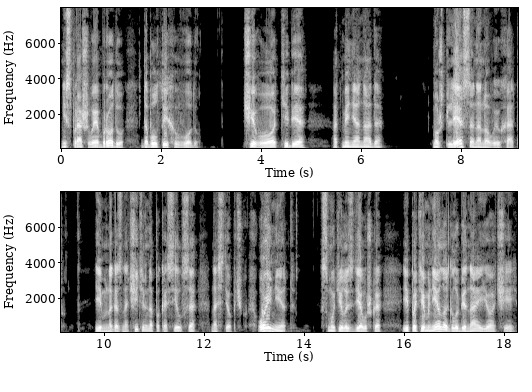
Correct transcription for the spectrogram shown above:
не спрашивая броду, да бултых в воду. Чего тебе от меня надо? Может, леса на новую хату? И многозначительно покосился на Стёпочку. Ой, нет, смутилась девушка, и потемнела глубина ее очей.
